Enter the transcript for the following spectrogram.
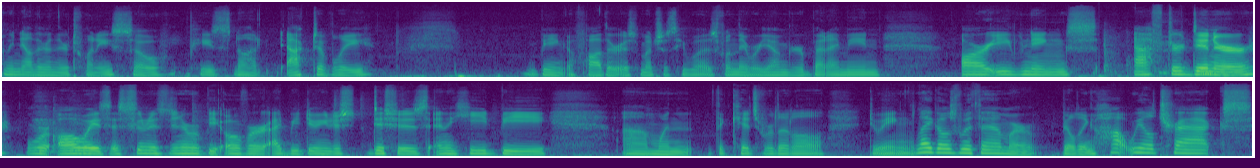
I mean, now they're in their 20s, so he's not actively being a father as much as he was when they were younger. But I mean, our evenings after dinner were always, as soon as dinner would be over, I'd be doing just dishes and he'd be um, when the kids were little, doing Legos with them or building Hot Wheel tracks,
